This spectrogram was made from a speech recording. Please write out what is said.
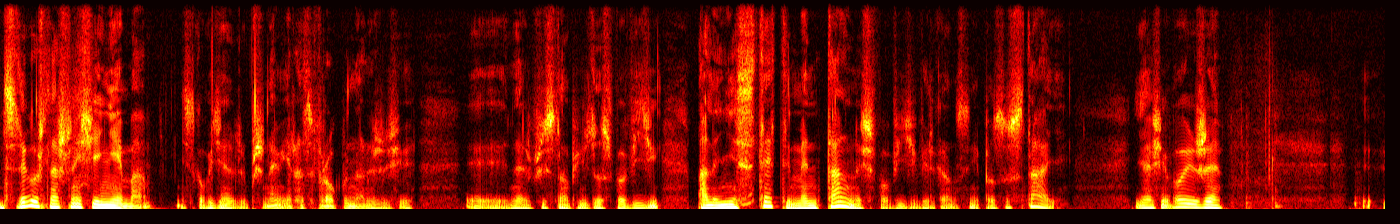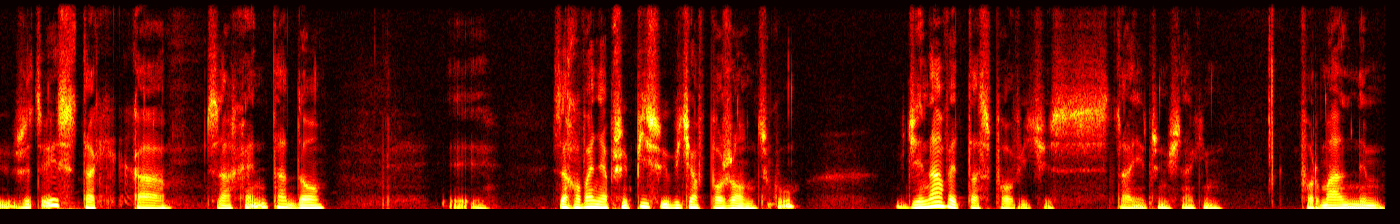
Więc tego już na szczęście nie ma. Tylko powiedziałem, że przynajmniej raz w roku należy się y, należy przystąpić do spowiedzi, ale niestety mentalność spowiedzi wielkanocnej pozostaje. Ja się boję, że, że to jest taka zachęta do y, zachowania przepisu i bycia w porządku, gdzie nawet ta spowiedź staje czymś takim formalnym.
